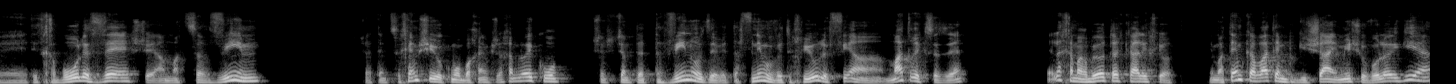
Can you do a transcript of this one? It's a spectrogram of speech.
ותתחברו לזה שהמצבים שאתם צריכים שיהיו כמו בחיים שלכם לא יקרו. כשאתם תבינו את זה ותפנימו ותחיו לפי המטריקס הזה, יהיה לכם הרבה יותר קל לחיות. אם אתם קבעתם פגישה עם מישהו והוא לא הגיע,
